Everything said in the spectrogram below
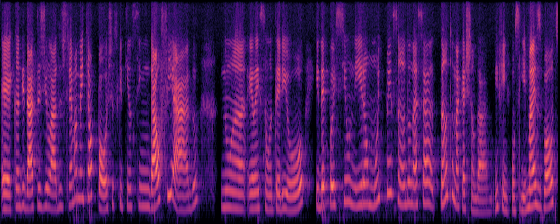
é, candidatos de lados extremamente opostos que tinham se engalfiado numa eleição anterior e depois se uniram muito pensando nessa, tanto na questão da, enfim, de conseguir mais votos,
